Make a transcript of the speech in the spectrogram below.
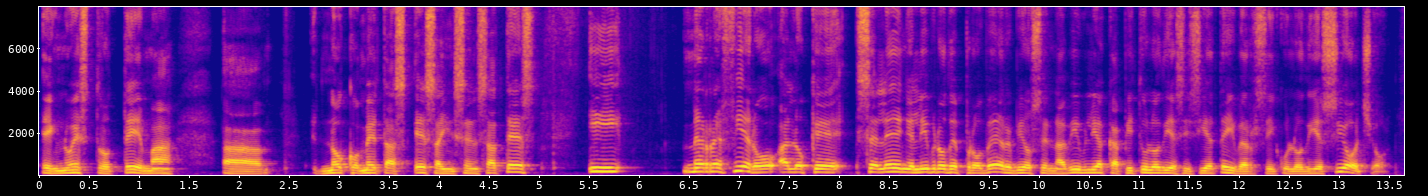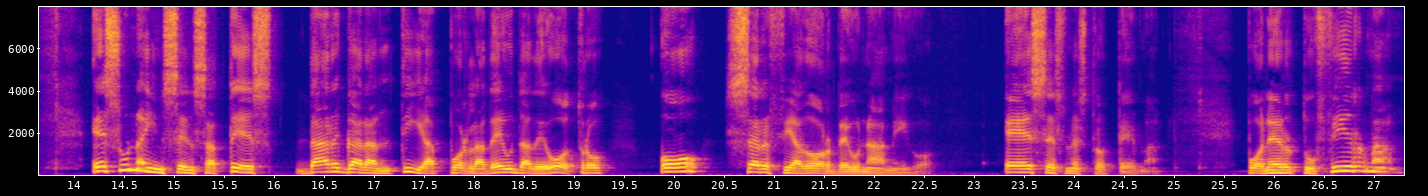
en nuestro tema, ah, no cometas esa insensatez. Y me refiero a lo que se lee en el libro de Proverbios en la Biblia capítulo 17 y versículo 18. Es una insensatez dar garantía por la deuda de otro o ser fiador de un amigo. Ese es nuestro tema. Poner tu firma,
